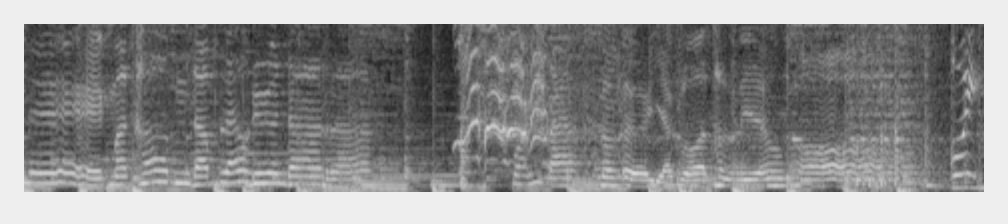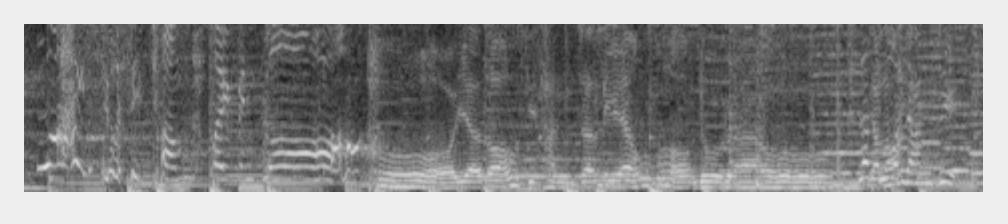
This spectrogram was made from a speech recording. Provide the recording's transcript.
เมฆมาทับดับแล้วเดือนดารา ควันตาน้องเอ๋ยอย่ากลัวท่านเลี้ยวมองอุ้ยว้ายดูสิช้ำไปเป็นกองโธ่อย่าร้องสิท่านจะเลี้ยวมองดูเราแล้วอย่าร้องดังสิอ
